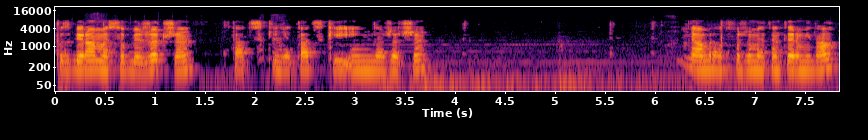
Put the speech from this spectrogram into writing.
Pozbieramy sobie rzeczy. Tacki, nie tacki i inne rzeczy. Dobra, otworzymy ten terminal.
